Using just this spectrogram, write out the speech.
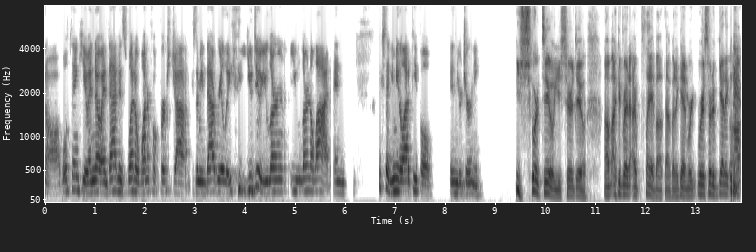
Oh, well, thank you. And no, and that is what a wonderful first job. Because I mean, that really you do, you learn, you learn a lot. And like I said, you meet a lot of people in your journey. You sure do. You sure do. Um, I could write a play about that, but again, we're we're sort of getting off.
